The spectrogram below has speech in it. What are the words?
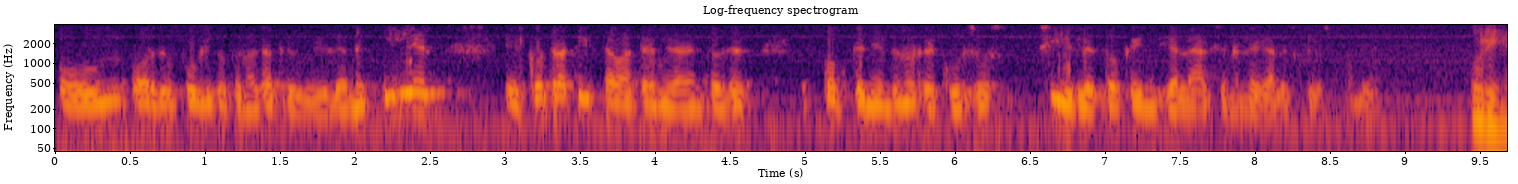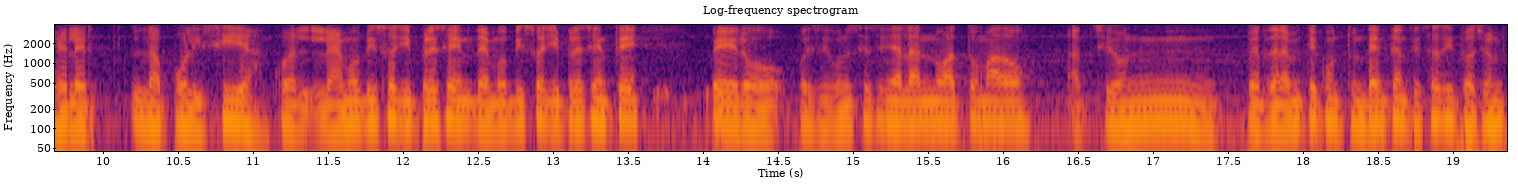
o un orden público que no es atribuible a mí. Y el, el contratista va a terminar entonces obteniendo unos recursos si le toca iniciar las acciones legales que correspondientes. Uri Heller, la policía, cual, la hemos visto allí presente, la hemos visto allí presente, pero pues según usted señala no ha tomado acción verdaderamente contundente ante esta situación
